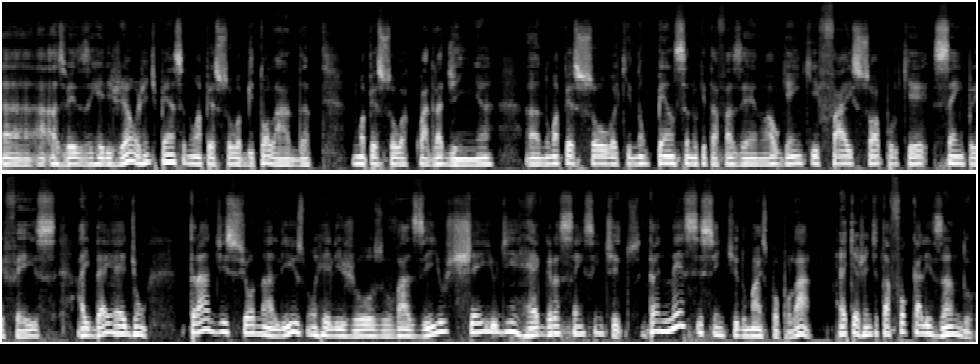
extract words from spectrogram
ah, às vezes, em religião, a gente pensa numa pessoa bitolada, numa pessoa quadradinha, ah, numa pessoa que não pensa no que está fazendo, alguém que faz só porque sempre fez. A ideia é de um tradicionalismo religioso vazio, cheio de regras sem sentidos. Então, é nesse sentido mais popular é que a gente está focalizando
